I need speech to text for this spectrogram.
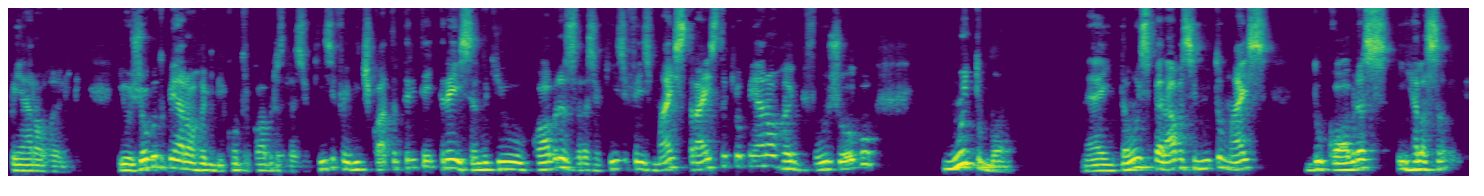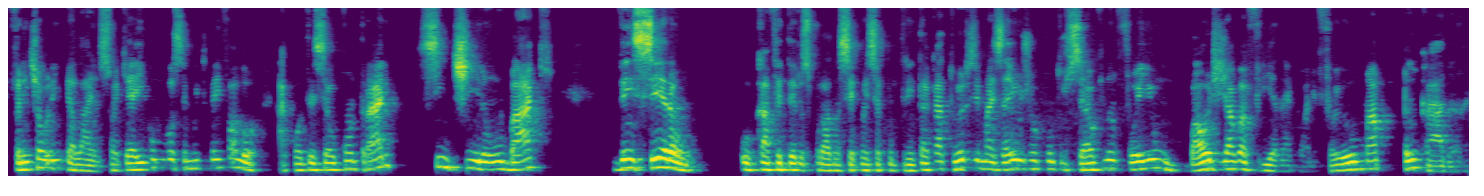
Penharol Rugby. E o jogo do Penharol Rugby contra o Cobras Brasil 15 foi 24 a 33, sendo que o Cobras Brasil 15 fez mais trás do que o Penharol Rugby. Foi um jogo muito bom. Né? Então esperava-se muito mais do Cobras em relação frente ao Olympia Lions. Só que aí, como você muito bem falou, aconteceu o contrário, sentiram o baque venceram o Cafeteiros Pro na sequência por 30 a 14, mas aí o jogo contra o Celtic não foi um balde de água fria, né, Cole? Foi uma pancada, né?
